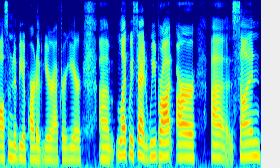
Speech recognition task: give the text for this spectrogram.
awesome to be a part of year after year. Um, like we said, we brought our uh son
